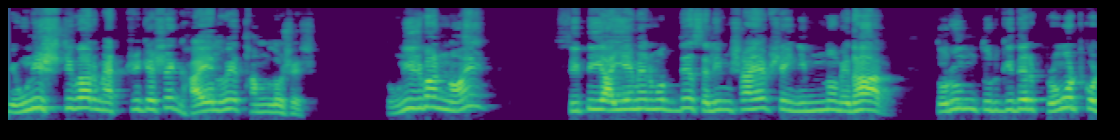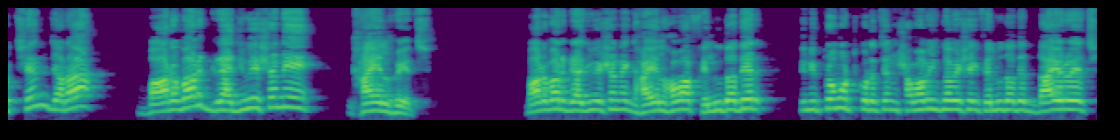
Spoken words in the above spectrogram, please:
যে, উনিশটি বার ম্যাট্রিক এসে ঘায়েল হয়ে থামল শেষ। তো উনিশ বার নয়, সিপিআইএম এর মধ্যে সেলিম সাহেব সেই নিম্ন মেধার তরুণ তুর্কিদের প্রমোট করছেন, যারা বারবার গ্র্যাজুয়েশনে ঘায়েল হয়েছে। বারবার গ্র্যাজুয়েশনে ঘায়েল হওয়া ফেলুদাদের তিনি প্রমোট করেছেন। স্বাভাবিকভাবে সেই ফেলুদাদের দায় রয়েছে।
